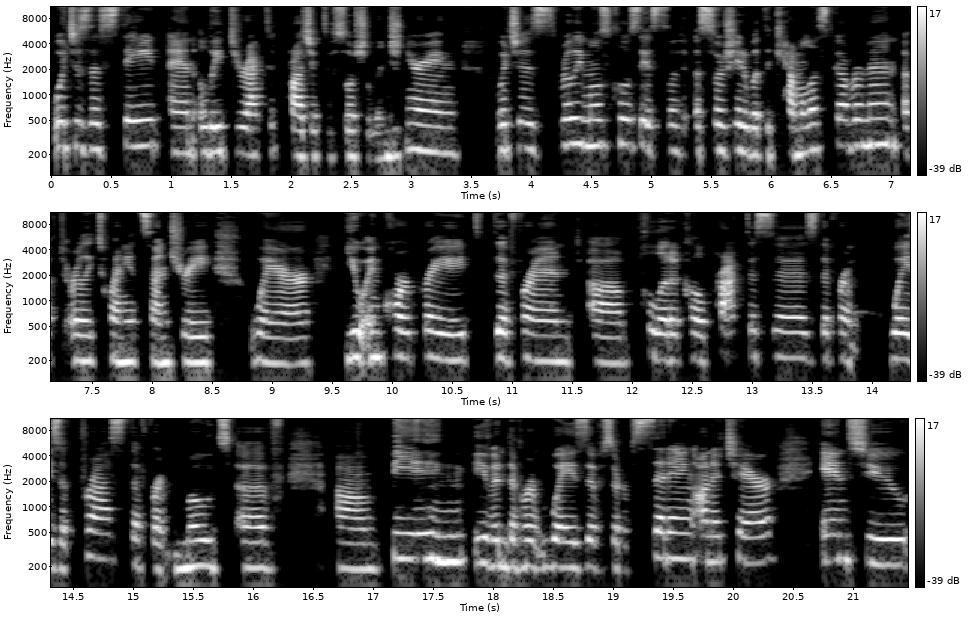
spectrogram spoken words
which is a state and elite directed project of social engineering, which is really most closely associated with the Kemalist government of the early 20th century, where you incorporate different uh, political practices, different ways of dress, different modes of um, being, even different ways of sort of sitting on a chair into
